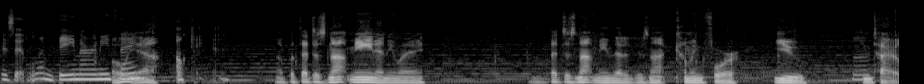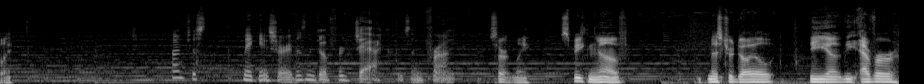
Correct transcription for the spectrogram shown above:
Is it limping or anything? Oh yeah. Okay, good. Uh, but that does not mean anyway. That does not mean that it is not coming for you Hmm. entirely. I'm just making sure it doesn't go for Jack, who's in front. certainly. Speaking of, Mr. Doyle, the uh, the ever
